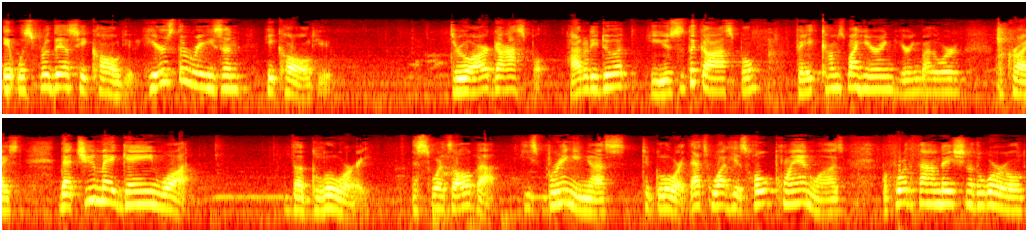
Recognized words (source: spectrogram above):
it was for this he called you. Here's the reason he called you. Through our gospel. How did he do it? He uses the gospel. Faith comes by hearing, hearing by the word of Christ. that you may gain what? The glory. This is what it's all about. He's bringing us to glory. That's what his whole plan was before the foundation of the world,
